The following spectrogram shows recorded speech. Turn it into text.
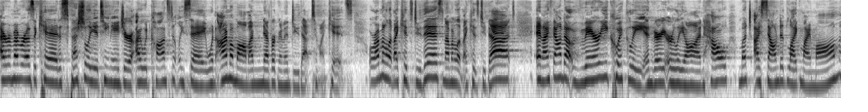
I remember as a kid, especially a teenager, I would constantly say, when I'm a mom, I'm never going to do that to my kids. Or I'm going to let my kids do this and I'm going to let my kids do that. And I found out very quickly and very early on how much I sounded like my mom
